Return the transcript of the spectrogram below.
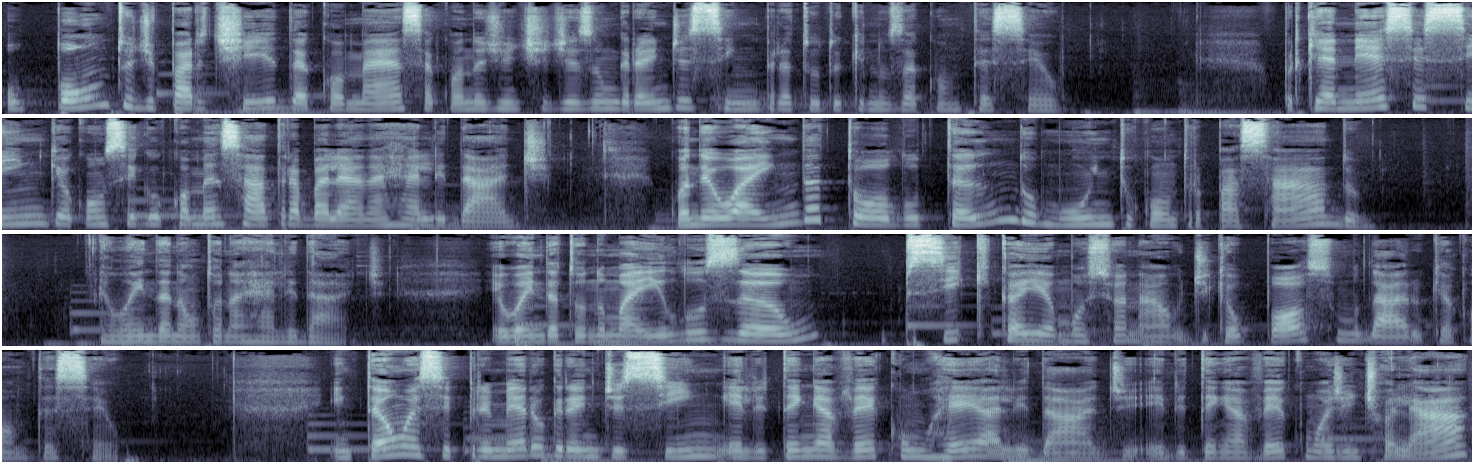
o ponto de partida começa quando a gente diz um grande sim para tudo que nos aconteceu. Porque é nesse sim que eu consigo começar a trabalhar na realidade. Quando eu ainda tô lutando muito contra o passado, eu ainda não tô na realidade. Eu ainda tô numa ilusão psíquica e emocional de que eu posso mudar o que aconteceu. Então, esse primeiro grande sim, ele tem a ver com realidade, ele tem a ver com a gente olhar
